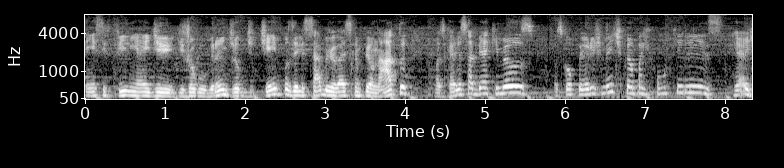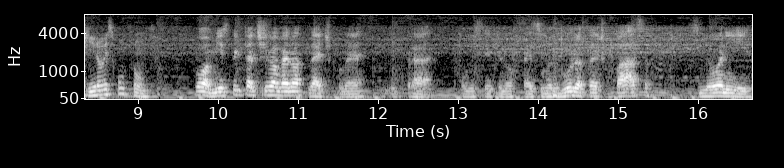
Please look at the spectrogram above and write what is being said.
tem esse feeling aí de, de jogo grande, jogo de Champions. Ele sabe jogar esse campeonato. Mas quero saber aqui meus, meus companheiros de meio de campo aqui, como que eles reagiram a esse confronto. Bom, a minha expectativa vai no Atlético, né? Pra, como sempre, não ficar em cima o Atlético passa. Simeone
